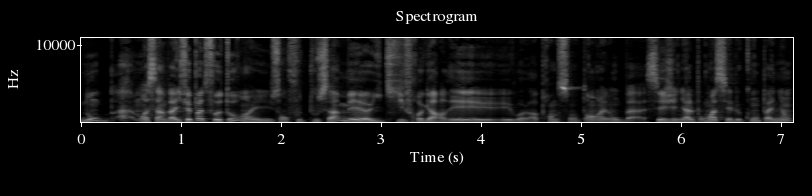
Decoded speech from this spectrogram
Donc, bah, moi, ça me va. Il fait pas de photos. Hein. il s'en fout de tout ça. Mais euh, il kiffe regarder et, voilà, prendre son temps. Et donc, bah, c'est génial. Pour moi, c'est le compagnon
